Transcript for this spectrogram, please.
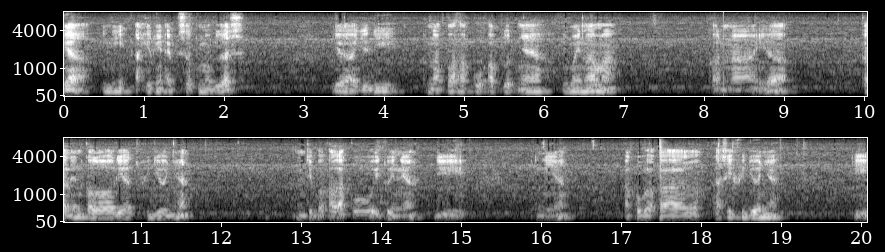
Ya, ini akhirnya episode 15. Ya, jadi kenapa aku uploadnya lumayan lama? Karena ya, kalian kalau lihat videonya, nanti bakal aku ituin ya, di ini ya. Aku bakal kasih videonya di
